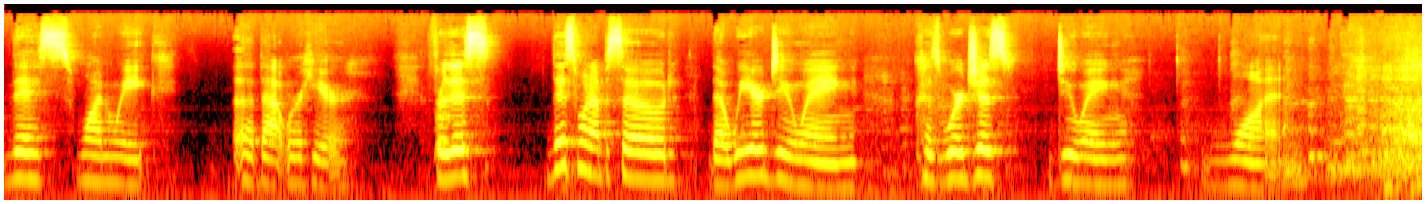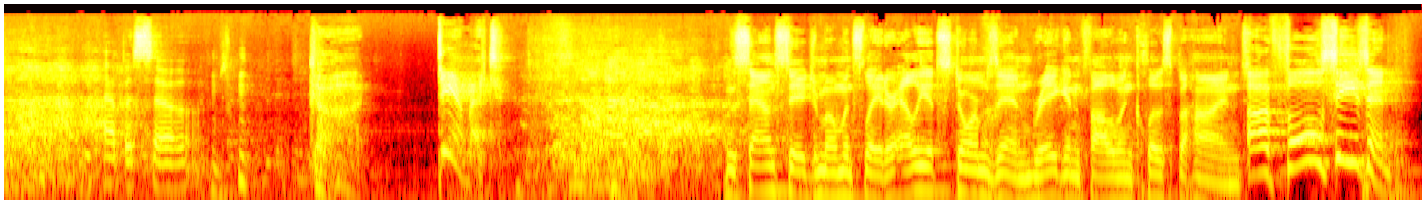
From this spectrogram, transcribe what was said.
This one week uh, that we're here for this this one episode that we are doing because we're just doing one episode. God damn it! The soundstage, moments later, Elliot storms in, Reagan following close behind. A full season!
